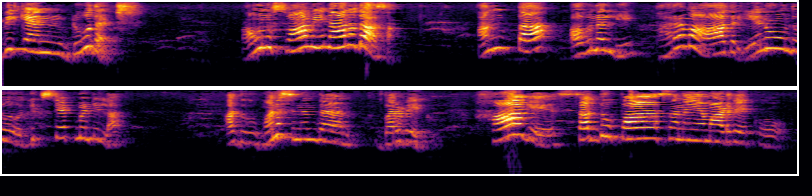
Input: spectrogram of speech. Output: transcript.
ವಿ ಕ್ಯಾನ್ ಡೂ ದಟ್ ಅವನು ಸ್ವಾಮಿ, ನಾನು ದಾಸ. ಅಂತ ಅವನಲ್ಲಿ ಪರಮ ಆದರೆ ಏನೋ ಒಂದು ಲಿಪ್ ಸ್ಟೇಟ್ಮೆಂಟ್ ಇಲ್ಲ. ಅದು ಮನಸ್ಸಿನಿಂದ ಬರಬೇಕು. ಹಾಗೆ ಸದುಪಾಸನೆಯ ಮಾಡಬೇಕು.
